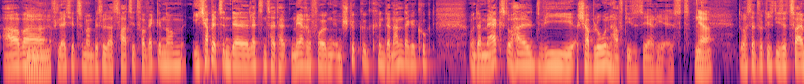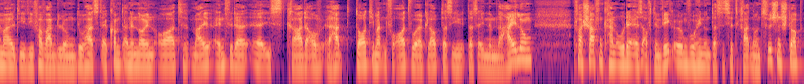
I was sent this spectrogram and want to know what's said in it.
Aber mhm. vielleicht jetzt schon mal ein bisschen das Fazit vorweggenommen. Ich habe jetzt in der letzten Zeit halt mehrere Folgen im Stück hintereinander geguckt und da merkst du halt, wie schablonhaft diese Serie ist. Ja. Du hast halt wirklich diese zweimal die, die Verwandlung. Du hast, er kommt an einen neuen Ort. Mal, entweder er ist gerade auf, er hat dort jemanden vor Ort, wo er glaubt, dass, sie, dass er ihm eine Heilung verschaffen kann oder er ist auf dem Weg irgendwo hin und das ist jetzt gerade noch ein Zwischenstopp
